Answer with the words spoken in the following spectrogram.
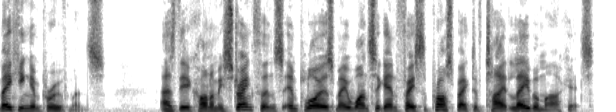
Making improvements. As the economy strengthens, employers may once again face the prospect of tight labour markets.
